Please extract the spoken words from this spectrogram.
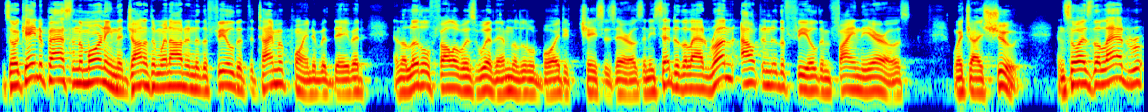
And so it came to pass in the morning that Jonathan went out into the field at the time appointed with David, and the little fellow was with him, the little boy, to chase his arrows. And he said to the lad, Run out into the field and find the arrows which I shoot. And so as the lad r-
